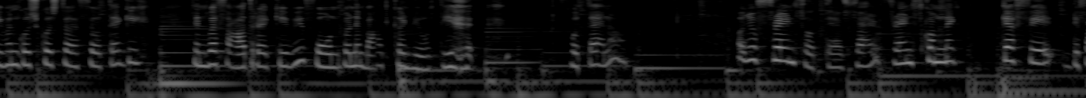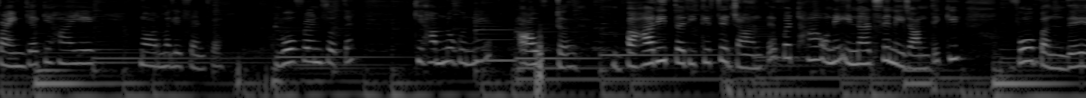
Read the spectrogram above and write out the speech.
इवन कुछ कुछ तो ऐसे होते हैं कि दिन भर साथ रह के भी फ़ोन पर उन्हें बात करनी होती है। होता है ना? और जो फ्रेंड्स होते हैं फ्रेंड्स को हमने कैसे डिफ़ाइन किया कि हाँ ये नॉर्मली फ्रेंड्स हैं। वो फ्रेंड्स होते हैं कि हम लोग उन्हें आउटर बाहरी तरीके से जानते हैं बट हाँ उन्हें इनर से नहीं जानते कि वो बंदे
